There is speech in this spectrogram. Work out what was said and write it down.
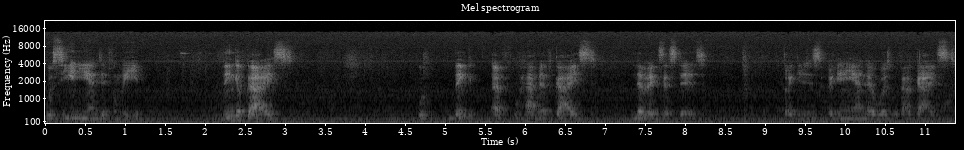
would see Indiana differently? Think of Geist. Think of what happened if Geist never existed. Like it just like Indiana was without Geist.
